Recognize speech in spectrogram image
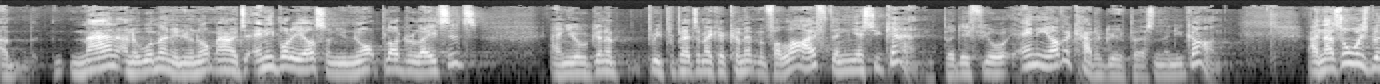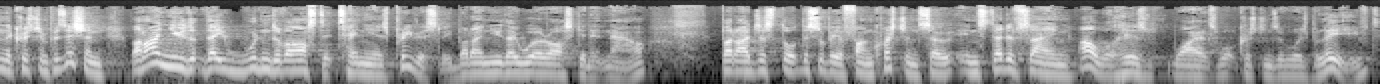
a man and a woman and you're not married to anybody else and you're not blood related, and you're going to be prepared to make a commitment for life, then yes, you can. But if you're any other category of person, then you can't. And that's always been the Christian position. But I knew that they wouldn't have asked it 10 years previously, but I knew they were asking it now. But I just thought this would be a fun question. So instead of saying, oh, well, here's why it's what Christians have always believed,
